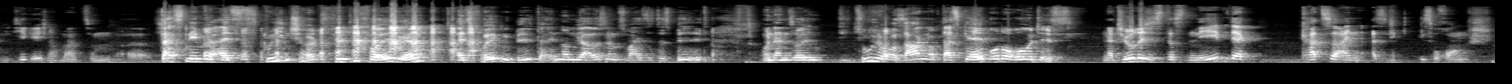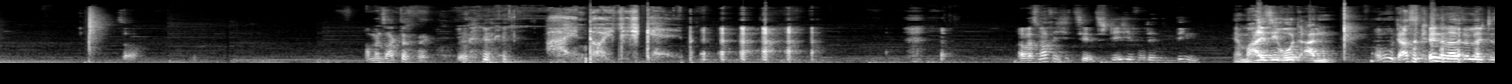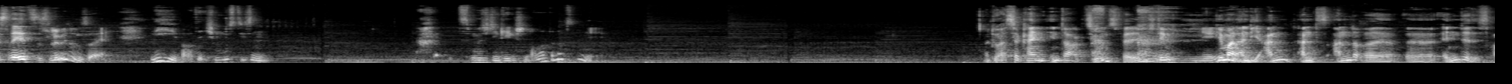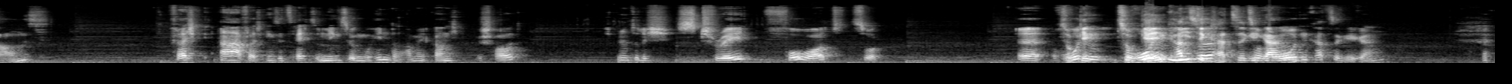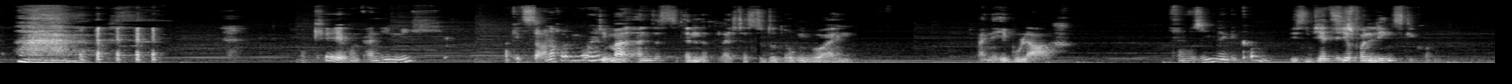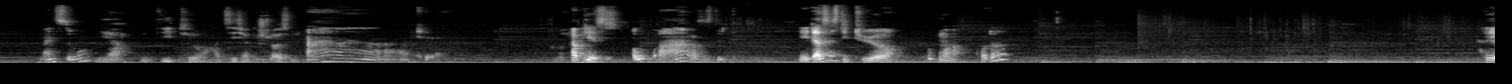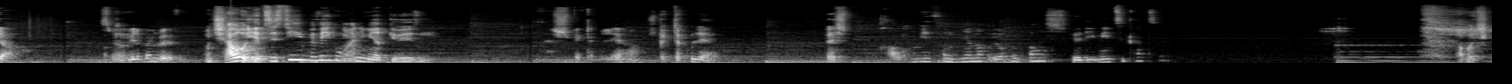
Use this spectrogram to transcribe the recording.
mit hier gehe ich nochmal zum. Äh, Das nehmen wir als Screenshot für die Folge, als Folgenbild. Da ändern wir ausnahmsweise das Bild. Und dann sollen die Zuhörer sagen, ob das gelb oder rot ist. Natürlich ist das neben der Katze ein. Also die ist orange. So. Aber man sagt doch. Eindeutig gelb. Aber was mache ich jetzt hier? Jetzt stehe ich hier vor dem Ding. Ja, mal sie rot an. Oh, das könnte natürlich des Rätsels Lösung sein. Nee, warte, ich muss diesen. Ach, jetzt muss ich den Gegenstand auch mal benutzen? Nee. Du hast ja kein Interaktionsfeld. Ich denke, nee. geh mal an die an, ans andere äh, Ende des Raumes. Vielleicht, ah, vielleicht ging es jetzt rechts und links irgendwo hin, dann haben wir gar nicht geschaut. Ich bin natürlich straight forward zur, äh, Zur roten, ge- zur zur roten gelben Katze, Mietekatze zur gegangen. roten Katze gegangen. Okay, man kann hier nicht. Ah, Geht's da noch irgendwo hin? Geh mal an das Ende. Vielleicht hast du dort irgendwo ein, eine Hebulage. Von wo sind wir denn gekommen? Wir sind jetzt hier von links gekommen. Meinst du? Ja, und die Tür hat sich ja geschlossen. Ah, okay. Aber hier ist. Oh, ah, was ist das? Nee, das ist die Tür. Guck mal, oder? Ja. Jetzt sind wir wieder beim Löwen. Und schau, jetzt ist die Bewegung animiert gewesen. Spektakulär. Spektakulär. Vielleicht brauchen wir von hier noch irgendwas für die Miezekatze? Aber ich.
